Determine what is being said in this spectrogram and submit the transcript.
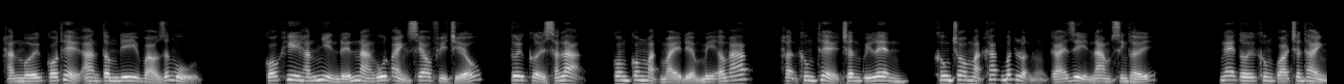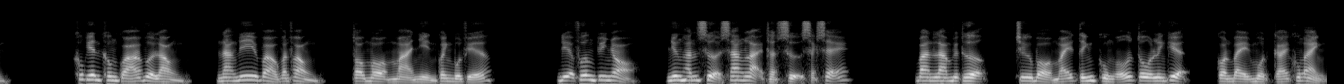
hắn mới có thể an tâm đi vào giấc ngủ. Có khi hắn nhìn đến nàng út ảnh selfie chiếu, tươi cười sán lạ, con con mặt mày điểm mị ấm áp, hận không thể chân quý lên, không cho mặt khác bất luận cái gì nam sinh thấy. Nghe tới không quá chân thành. Khúc Yên không quá vừa lòng, nàng đi vào văn phòng, tò mò mà nhìn quanh bốn phía. Địa phương tuy nhỏ, nhưng hắn sửa sang lại thật sự sạch sẽ. Bàn làm việc thượng, trừ bỏ máy tính cùng ô tô linh kiện, còn bày một cái khung ảnh.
